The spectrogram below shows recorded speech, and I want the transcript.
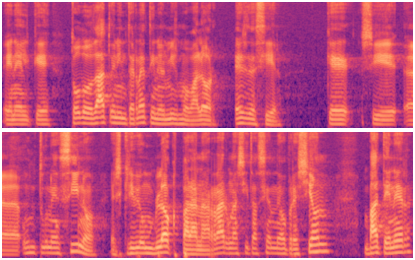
en el que todo dato en Internet tiene el mismo valor. Es decir, que si eh, un tunecino escribe un blog para narrar una situación de opresión, va a tener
